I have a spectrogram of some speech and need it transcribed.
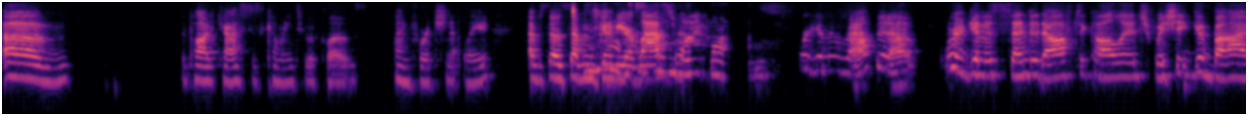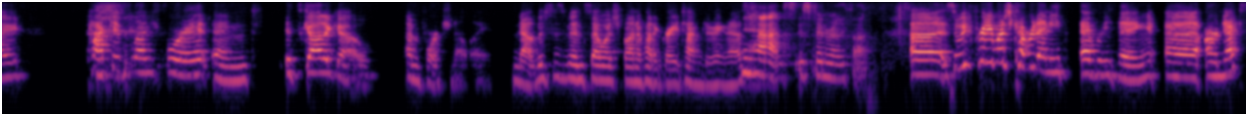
Um, the podcast is coming to a close, unfortunately. Episode seven is going to be our last one. We're going to wrap it up. We're going to send it off to college, wish it goodbye, pack its lunch for it, and it's got to go, unfortunately. No, this has been so much fun. I've had a great time doing this. It has. It's been really fun. Uh, so we've pretty much covered any everything. Uh, our next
